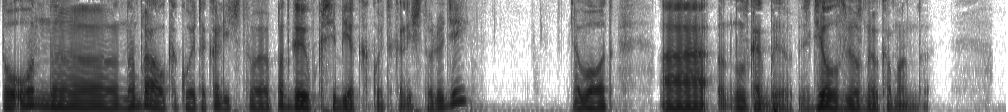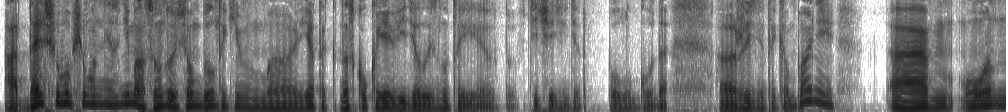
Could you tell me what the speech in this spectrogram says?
то он э, набрал какое-то количество, подгреб к себе какое-то количество людей, вот, а, ну, как бы сделал звездную команду. А дальше, в общем, он не занимался. Ну, то есть он был таким, э, я так, насколько я видел изнутри в течение где-то полугода э, жизни этой компании, а, он,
